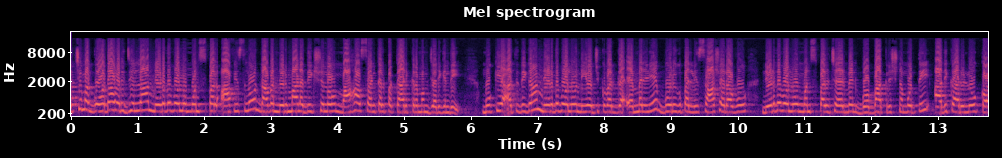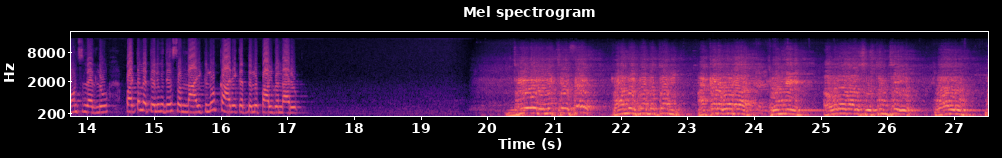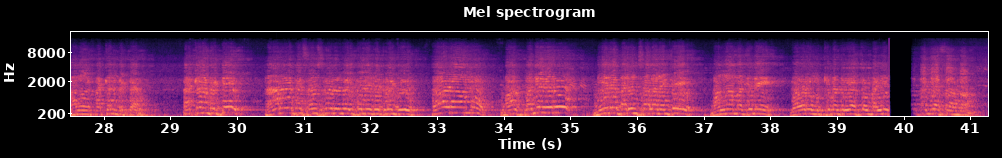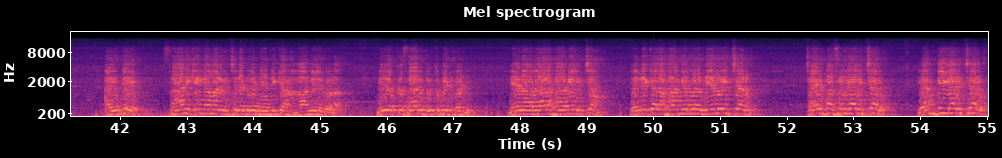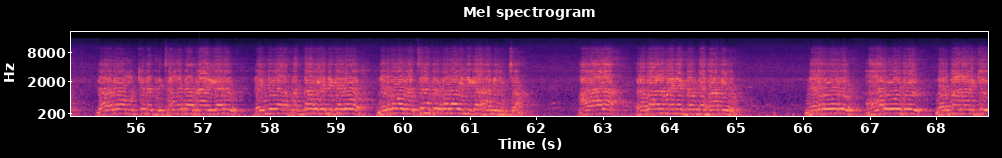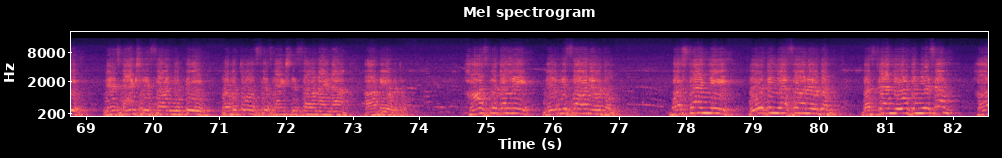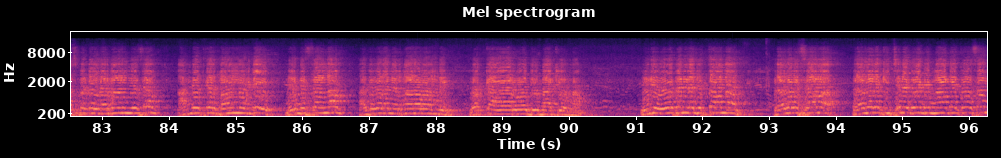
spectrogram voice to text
పశ్చిమ గోదావరి జిల్లా నిడదవోలు మున్సిపల్ ఆఫీసులో నవ నిర్మాణ దీక్షలో మహాసంకల్ప కార్యక్రమం జరిగింది. ముఖ్య అతిథిగా నిడదవోలు నియోజకవర్గ MLA Burugupalli Sesharao Nidadavolu municipal chairman Bobba Krishnamurthy అధికారులు కౌన్సిలర్లు పట్టణ తెలుగుదేశం నాయకులు కార్యకర్తలు పాల్గొన్నారు. అక్కడ కూడా కొన్ని అవరోధాలు సృష్టించి వాళ్ళు మనల్ని పక్కన పెట్టారు. పక్కన పెట్టి ఆరోగ్య సంస్కృతి వైపు వెళ్ళేటటువంటి పోరాము మాకు పని లేదు. మీరే భరించాలనంటే మొన్న మధ్యనే గౌరవ ముఖ్యమంత్రి గారితో మళ్ళీ పనిచేస్తా ఉన్నాం. అయితే స్థానికంగా మనం ఇచ్చినటువంటి ఎన్నిక హామీలు కూడా మీరు ఒక్కసారి గుర్తుపెట్టుకోండి. నేను ఆ వేళ హామీలు ఇచ్చాం. ఎన్నికల హామీల్లో నేను ఇచ్చాను. చైర్పర్సన్ గారు ఇచ్చారు. ఎంపీ గారు ఇచ్చారు. గౌరవ ముఖ్యమంత్రి చంద్రబాబు నాయుడు గారు రెండు వేల పద్నాలుగు ఎన్నికల్లో నిర్మూలన వచ్చినప్పుడు కూడా ఎన్నికల హామీలు ఇచ్చాం. ఆవేళ ప్రధానమైనటువంటి హామీలు. నెరవేరు ఆరోగ్య నిర్మాణానికి మేము శాంక్షన్ ఇస్తామని చెప్పి ప్రభుత్వం వస్తే శాంక్షన్ ఇస్తామని ఆయన హామీ ఇవ్వటం. హాస్పిటల్ని నిర్మిస్తామని ఇవ్వటం. బస్ స్టాండ్ని ఓపెన్ చేస్తామని ఇవ్వటం. బస్ స్టాండ్ని ఓపెన్ చేశాం. హాస్పిటల్ నిర్మాణం చేశాం. అంబేద్కర్ భవన్ ఒకటి నిర్మిస్తున్నాం అది కూడా నిర్మాణంలో ఉంది. ఒక్క రోజు బాకీ ఉన్నాం. ఇది ఓపెన్గా చెప్తా ఉన్నాం. ప్రజల సేవ ప్రజలకు ఇచ్చినటువంటి మాట కోసం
